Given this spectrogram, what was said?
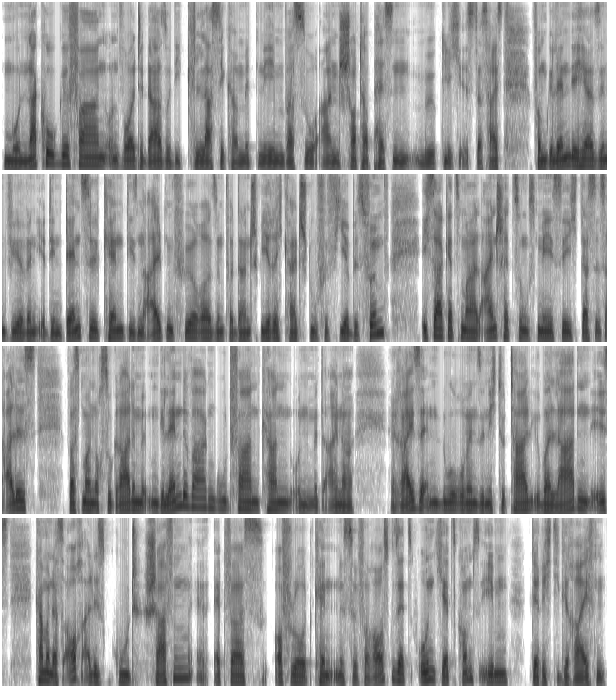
Monaco gefahren und wollte da so die Klassiker mitnehmen, was so an Schotterpässen möglich ist. Das heißt, vom Gelände her sind wir, wenn ihr den Denzel kennt, diesen Alpenführer, sind wir dann Schwierigkeitsstufe vier bis fünf. Ich sage jetzt mal einschätzungsmäßig, das ist alles, was man noch so gerade mit einem Geländewagen gut fahren kann und mit einer Reiseenduro, wenn sie nicht total überladen ist, kann man das auch alles gut schaffen. Etwas Offroad-Kenntnisse vorausgesetzt. Und jetzt kommt es eben, der richtige Reifen.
